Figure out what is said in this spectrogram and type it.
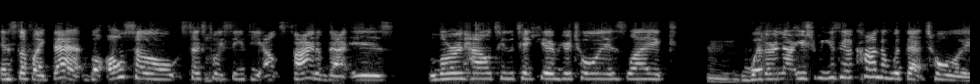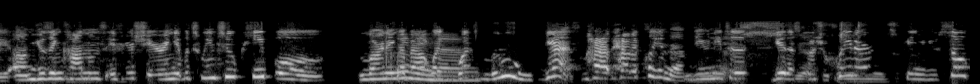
and stuff like that. But also, sex toy safety outside of that is learn how to take care of your toys, like mm. whether or not you should be using a condom with that toy, um, using condoms if you're sharing it between two people, learning Cleaning about like them. what's lube. Yes, how, how to clean them. Do you yes. need to get a yes. special cleaner? Can you use soap?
